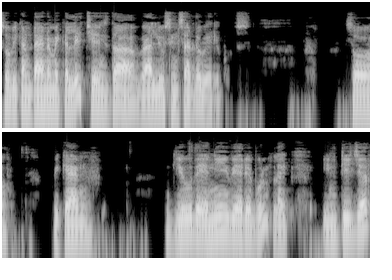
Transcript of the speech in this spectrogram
so we can dynamically change the values inside the variables. So we can give the any variable like integer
